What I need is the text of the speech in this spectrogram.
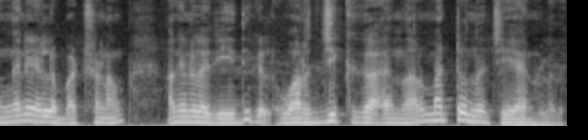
അങ്ങനെയുള്ള ഭക്ഷണം അങ്ങനെയുള്ള രീതികൾ വർജിക്കുക എന്നതാണ് മറ്റൊന്ന് ചെയ്യാനുള്ളത്.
